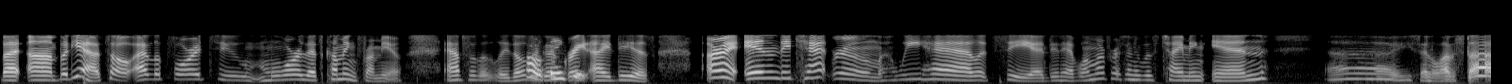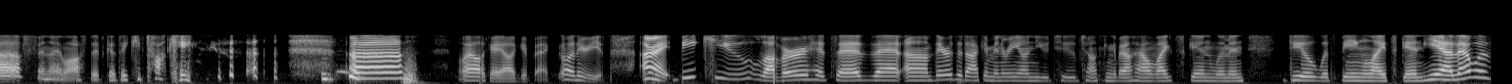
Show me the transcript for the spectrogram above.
But um but yeah, so I look forward to more that's coming from you. Absolutely. Those oh, are good great you. ideas. All right, in the chat room we have let's see, I did have one more person who was chiming in. Uh, you said a lot of stuff, and I lost it because they keep talking. uh, well, okay, I'll get back. Oh, there he is. All right, BQ Lover had said that um, there's a documentary on YouTube talking about how light-skinned women deal with being light-skinned. Yeah, that was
